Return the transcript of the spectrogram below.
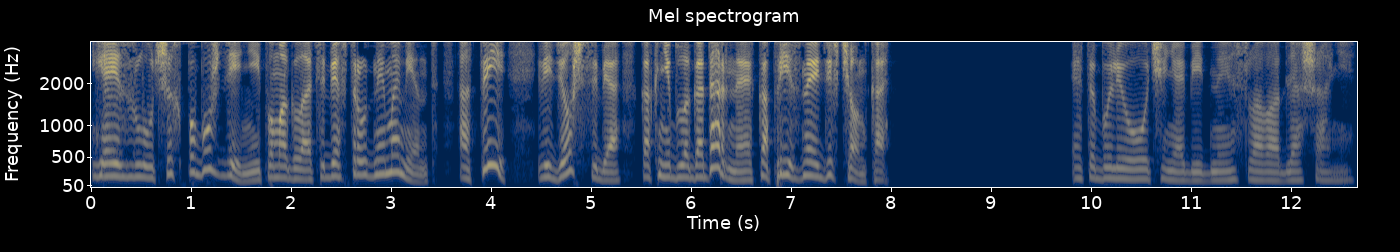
Я из лучших побуждений помогла тебе в трудный момент, а ты ведешь себя, как неблагодарная капризная девчонка». Это были очень обидные слова для Шани.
